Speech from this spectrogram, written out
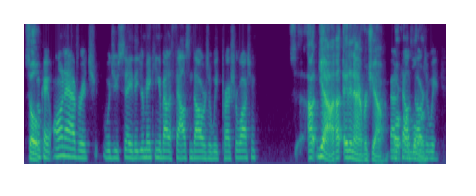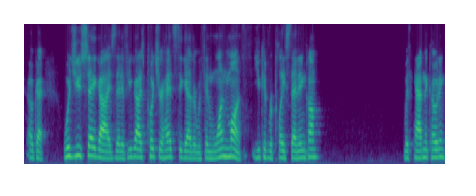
So Okay, on average, would you say that you're making about a thousand dollars a week pressure washing? uh, yeah, in an average, yeah, About a thousand dollars a week. Okay. Would you say, guys, that if you guys put your heads together within one month, you could replace that income with cabinet coating?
